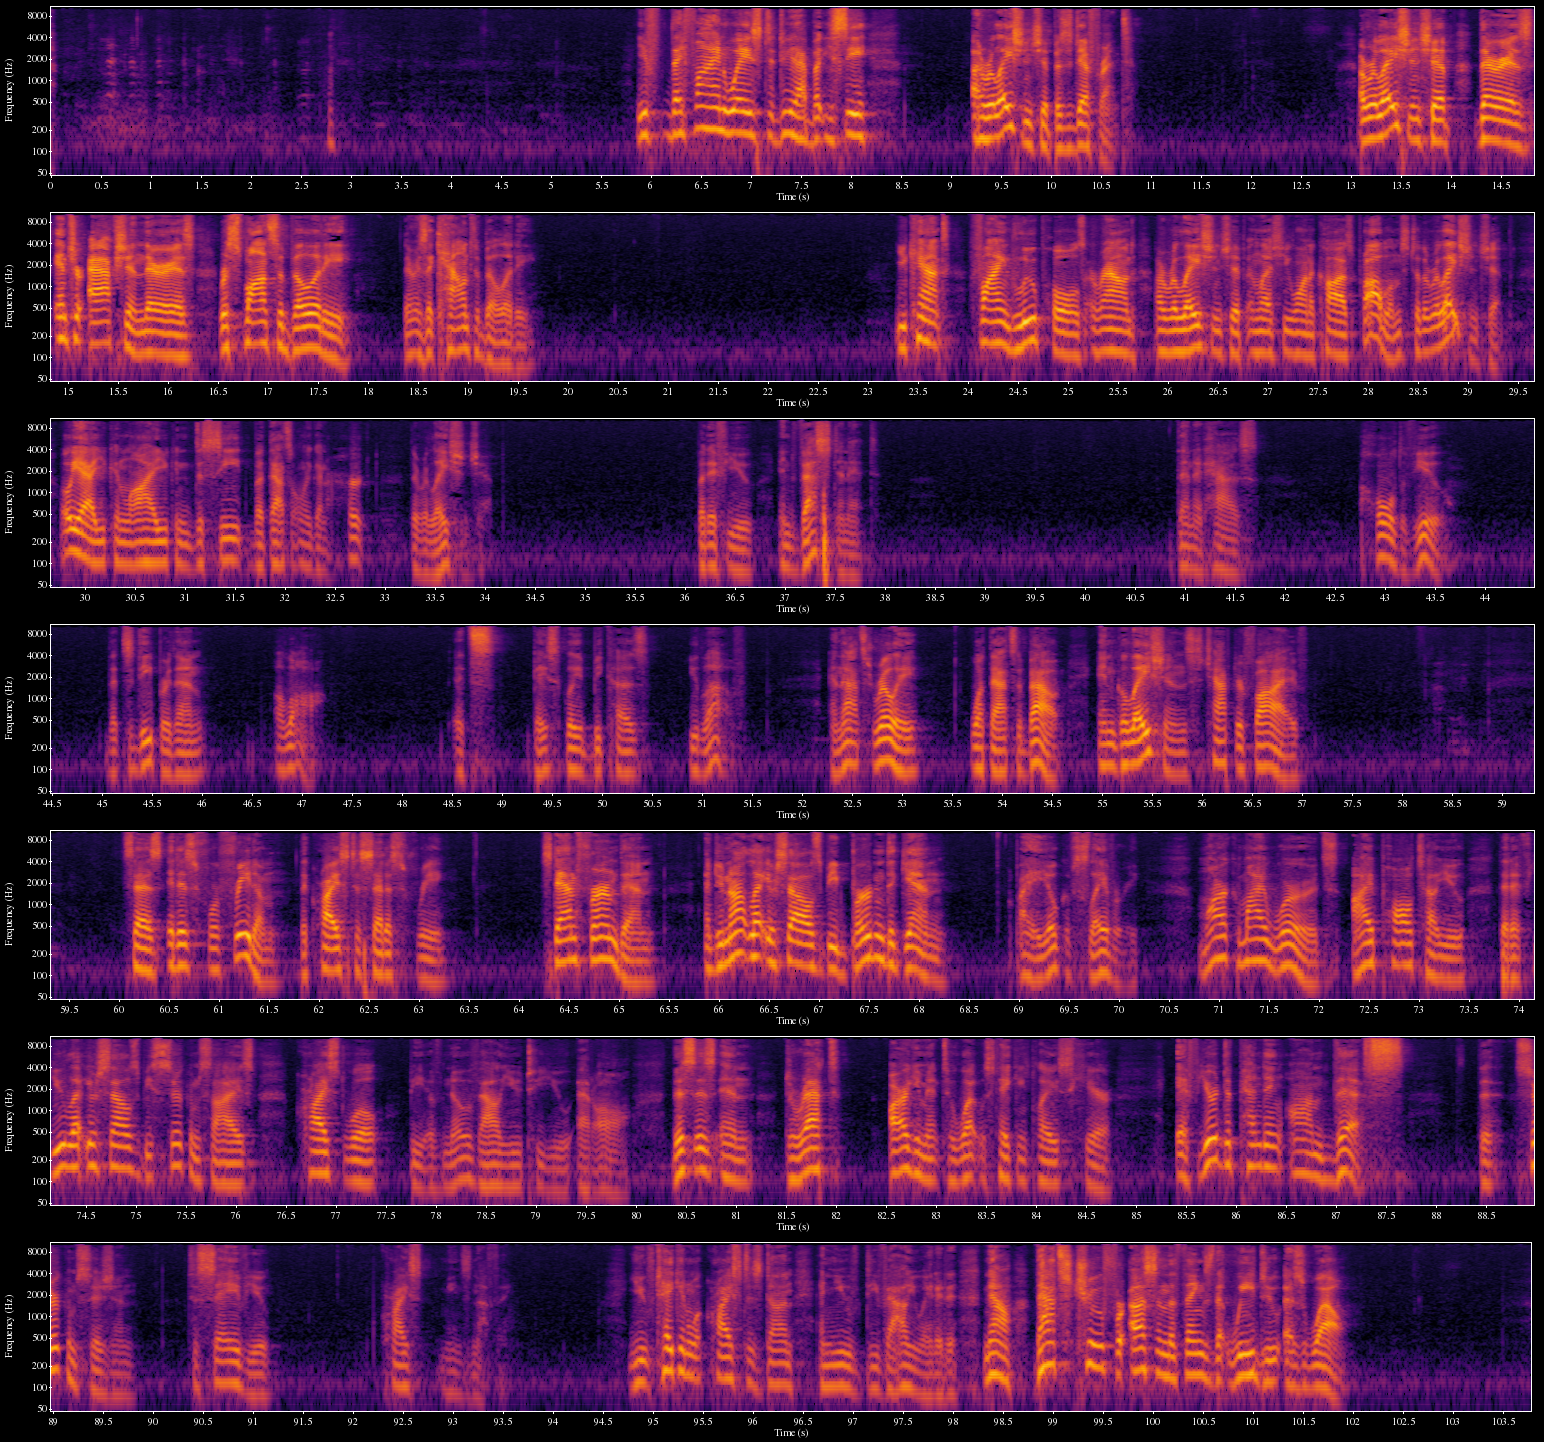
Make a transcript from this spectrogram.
You, they find ways to do that, but you see, a relationship is different. A relationship, there is interaction, there is responsibility, there is accountability. You can't find loopholes around a relationship unless you want to cause problems to the relationship. Oh, yeah, you can lie, you can deceit, but that's only going to hurt the relationship. But if you invest in it, then it has hold of you that's deeper than a law. It's basically because you love. And that's really what that's about. In Galatians chapter 5, says, It is for freedom that Christ has set us free. Stand firm then and do not let yourselves be burdened again by a yoke of slavery. Mark my words. I, Paul, tell you that if you let yourselves be circumcised, Christ will be of no value to you at all. This is in direct argument to what was taking place here. If you're depending on this, the circumcision, to save you, Christ means nothing. You've taken what Christ has done and you've devaluated it. Now, that's true for us in the things that we do as well.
